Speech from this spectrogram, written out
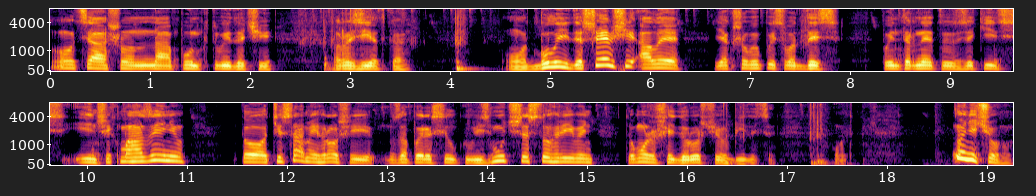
Оця, що на пункт видачі розетка. От, були й дешевші, але якщо виписувати десь по інтернету з якихось інших магазинів, то ті самі гроші за пересилку візьмуть ще 100 гривень, то може ще й дорожче обійдеться. От. Ну нічого,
